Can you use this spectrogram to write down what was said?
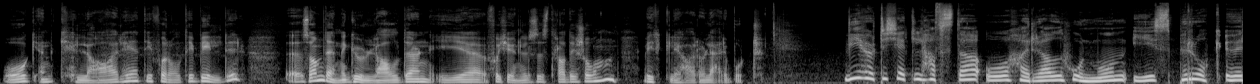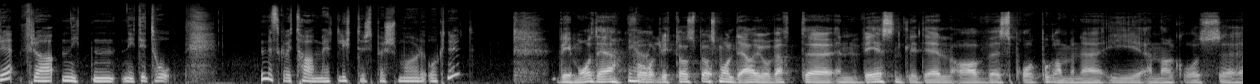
og en klarhet i forhold til bilder, eh, som denne gullalderen i eh, forkynnelsestradisjonen virkelig har å lære bort. Vi hørte Kjetil Hafstad og Harald Hornmoen i Språkøret fra 1992. Men skal vi ta med et lytterspørsmål òg, Knut? Vi må det, for ja. lytterspørsmål det har jo vært eh, en vesentlig del av eh, språkprogrammene i NRKs eh,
